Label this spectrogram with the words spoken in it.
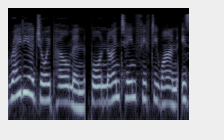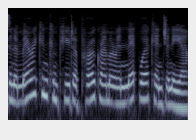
Radia Joy Perlman born 1951, is an American computer programmer and network engineer.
